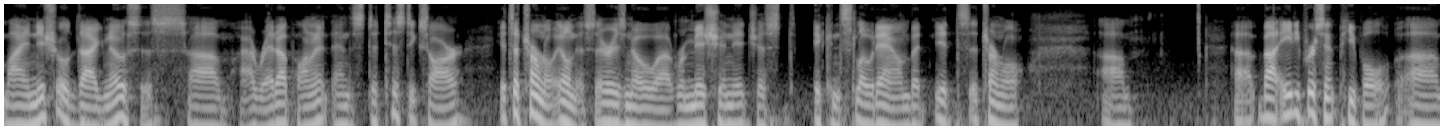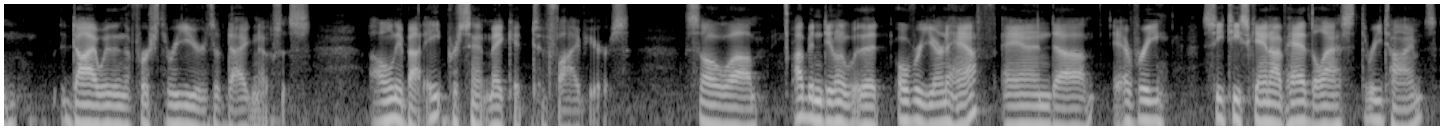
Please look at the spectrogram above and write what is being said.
my initial diagnosis, uh, I read up on it, and the statistics are it's a terminal illness. There is no uh, remission. It just it can slow down, but it's a terminal. Um, uh, about 80% people um, die within the first three years of diagnosis. Only about 8% make it to five years. So uh, I've been dealing with it over a year and a half, and uh, every CT scan I've had the last three times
